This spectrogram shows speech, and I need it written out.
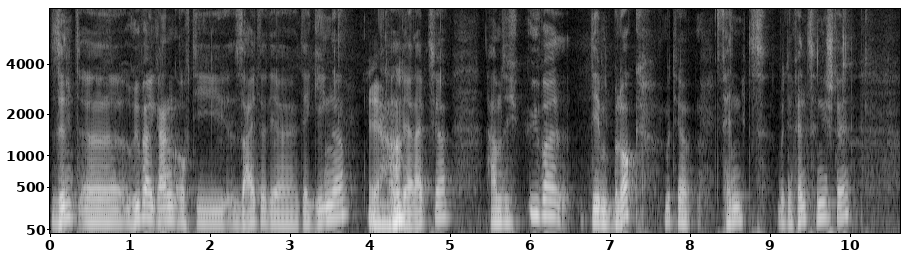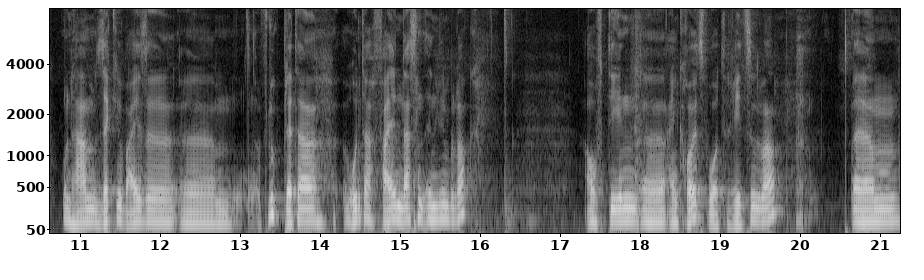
Sind äh, rübergegangen auf die Seite der, der Gegner, Ja. also der Leipziger, haben sich über dem Block mit, der Fans, mit den Fans hingestellt und haben säckeweise ähm, Flugblätter runterfallen lassen in den Block auf den äh, ein Kreuzworträtsel war. Ähm,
